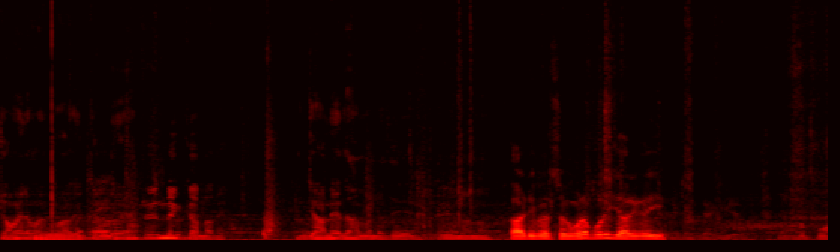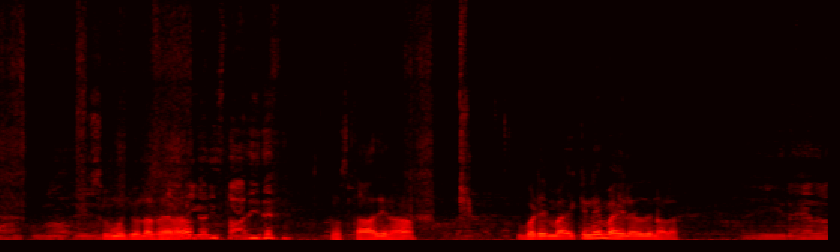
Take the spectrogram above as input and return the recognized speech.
ਚੌਵੇਂ ਨੰਬਰ ਪਾ ਕੇ ਚੱਲੇ ਆ। ਟ੍ਰੇਨਿੰਗ ਕਰਨਾ ਤੇ। ਜਾਣੇ ਦਾ ਮਿੰਟ ਤੇ ਉਹਨਾਂ ਨੂੰ। ਤੁਹਾਡੀ ਫਿਰ ਸੁਖਮਨ ਪੂਰੀ ਜਾਰੀ ਰਹੀ। ਸੁਖਮਨ ਜੋਲਾ ਸਾਹਿਬ ਸਤਾਦ ਹੀ ਤੇ। ਉਸਤਾਦ ਹੈ ਨਾ। ਬੜੇ ਮੈਂ ਕਿੰਨੇ ਮੈਚ ਲਏ ਉਹਦੇ ਨਾਲ? ਇਹ ਰਹੇ ਆ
